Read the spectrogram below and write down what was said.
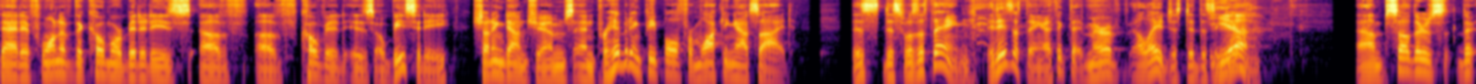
that if one of the comorbidities of of COVID is obesity, shutting down gyms and prohibiting people from walking outside. This this was a thing. It is a thing. I think the mayor of LA just did this again. Yeah. Um, so there's there,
